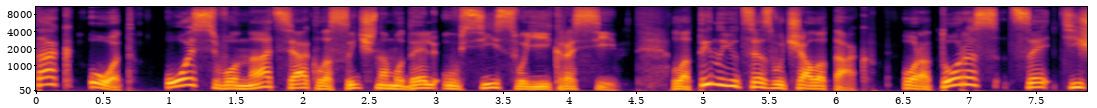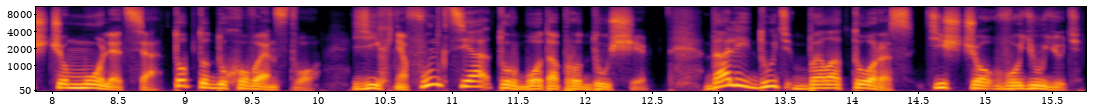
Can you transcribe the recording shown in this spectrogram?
Так от, ось вона, ця класична модель у всій своїй красі. Латиною це звучало так: ораторес це ті, що моляться, тобто духовенство. Їхня функція турбота про душі. Далі йдуть белаторес, ті, що воюють.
